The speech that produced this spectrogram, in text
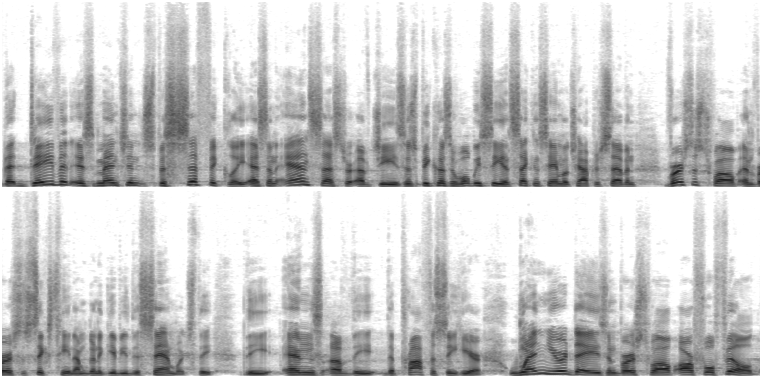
that David is mentioned specifically as an ancestor of Jesus because of what we see in 2 Samuel chapter 7, verses 12 and verses 16. I'm going to give you the sandwich, the, the ends of the, the prophecy here. When your days, in verse 12, are fulfilled,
